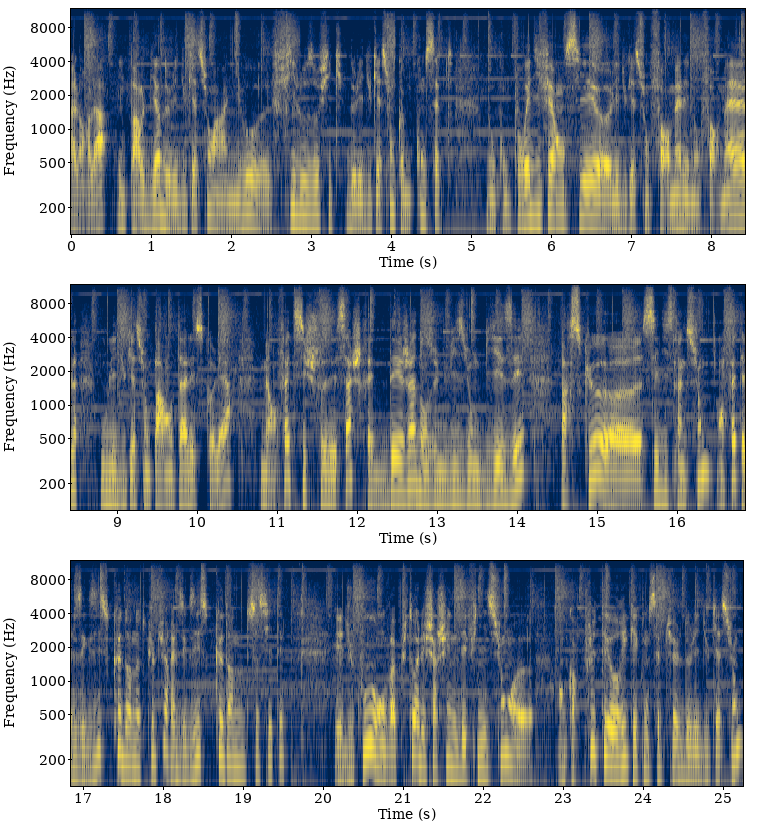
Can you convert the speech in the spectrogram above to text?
Alors là, on parle bien de l'éducation à un niveau euh, philosophique, de l'éducation comme concept. Donc on pourrait différencier euh, l'éducation formelle et non formelle, ou l'éducation parentale et scolaire, mais en fait si je faisais ça, je serais déjà dans une vision biaisée, parce que euh, ces distinctions, en fait, elles existent que dans notre culture, elles existent que dans notre société. Et du coup, on va plutôt aller chercher une définition encore plus théorique et conceptuelle de l'éducation,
